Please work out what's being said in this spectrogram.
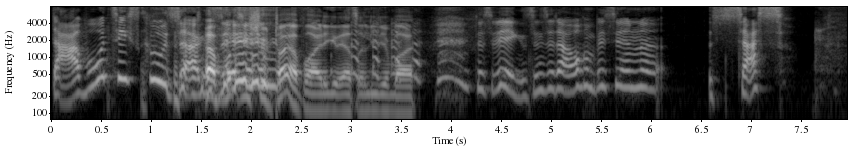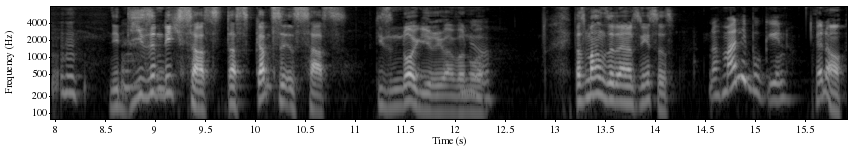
da wohnt sich's gut, sagen Da sie. wurde sich schön teuer vor allen Dingen in erster Linie mal. Deswegen sind sie da auch ein bisschen äh, sass. Nee, die sind nicht sass. Das Ganze ist sass. Die sind neugierig einfach nur. Ja. Was machen sie denn als nächstes? Nach Malibu gehen. Genau.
